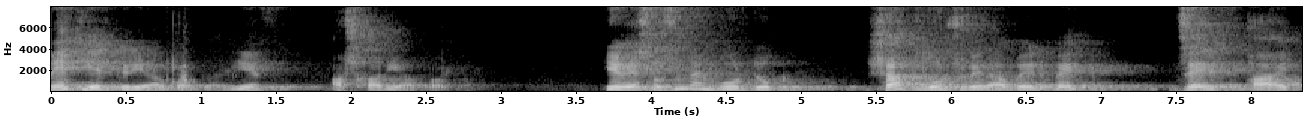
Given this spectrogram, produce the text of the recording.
մեր երկրի ապագան եւ աշխարհի ապագան։ Եվ ես ուզում եմ, որ դուք շատ լուրջ վերաբերվեք ձեր այդ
